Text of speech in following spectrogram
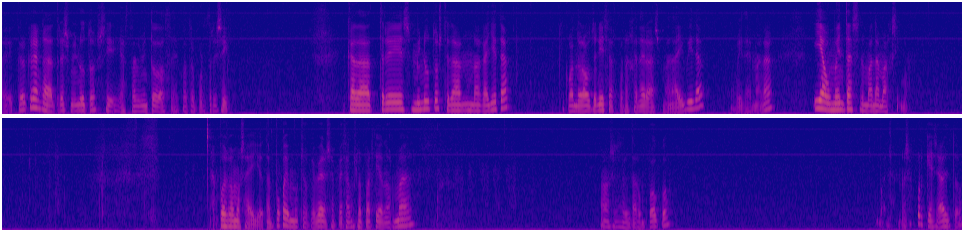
Eh, creo que eran cada tres minutos, sí, hasta el minuto 12, 4 por 3, sí. Cada tres minutos te dan una galleta, que cuando la utilizas pues regeneras mana y vida, o vida y mana, y aumentas el mana máximo. Pues vamos a ello. Tampoco hay mucho que ver. O sea, empezamos la partida normal. Vamos a saltar un poco. Bueno, no sé por qué es alto.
